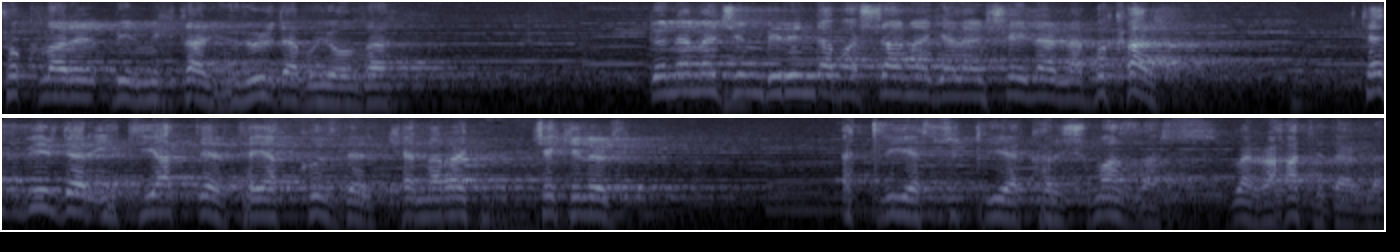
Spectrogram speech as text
Çokları bir miktar yürür de bu yolda, dönemecin birinde başlarına gelen şeylerle bıkar. Tedbir der, ihtiyat der, teyakkuz der, kenara çekilir. Etliye, sütliye karışmazlar ve rahat ederler.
